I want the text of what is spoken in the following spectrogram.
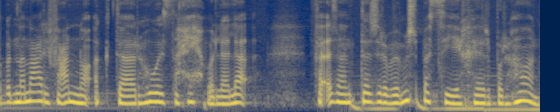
بدنا نعرف عنه أكتر هو صحيح ولا لأ. فإذا التجربة مش بس هي خير برهان.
